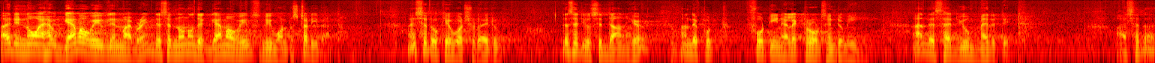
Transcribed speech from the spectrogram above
I didn't know I have gamma waves in my brain. They said, no, no, they're gamma waves, we want to study that. I said, okay, what should I do? They said, you sit down here and they put fourteen electrodes into me and they said, you meditate. I said, uh,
